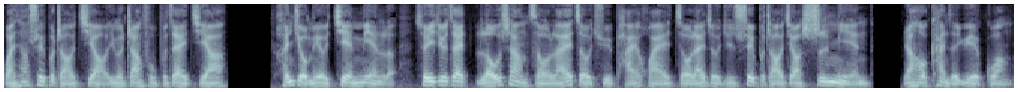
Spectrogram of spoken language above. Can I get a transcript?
晚上睡不着觉，因为丈夫不在家，很久没有见面了，所以就在楼上走来走去徘徊，走来走去睡不着觉，失眠，然后看着月光，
